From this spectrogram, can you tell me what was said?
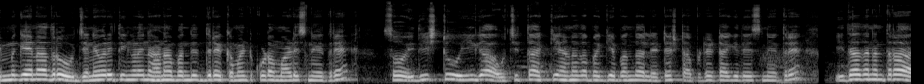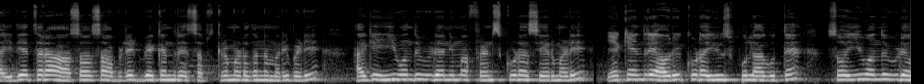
ನಿಮಗೇನಾದರೂ ಜನವರಿ ತಿಂಗಳಿನ ಹಣ ಬಂದಿದ್ದರೆ ಕಮೆಂಟ್ ಕೂಡ ಮಾಡಿ ಸ್ನೇಹಿತರೆ. ಸೊ ಇದಿಷ್ಟು ಈಗ ಉಚಿತ ಅಕ್ಕಿ ಹಣದ ಬಗ್ಗೆ ಬಂದ ಲೇಟೆಸ್ಟ್ ಅಪ್ಡೇಟ್ ಆಗಿದೆ ಸ್ನೇಹಿತರೆ. ಇದಾದ ನಂತರ ಇದೇ ಥರ ಹೊಸ ಹೊಸ ಅಪ್ಡೇಟ್ ಬೇಕಂದರೆ ಸಬ್ಸ್ಕ್ರೈಬ್ ಮಾಡೋದನ್ನು ಮರಿಬೇಡಿ. ಹಾಗೆ ಈ ಒಂದು ವಿಡಿಯೋ ನಿಮ್ಮ ಫ್ರೆಂಡ್ಸ್ ಕೂಡ ಶೇರ್ ಮಾಡಿ. ಯಾಕೆಂದರೆ ಅವ್ರಿಗೆ ಕೂಡ ಯೂಸ್ಫುಲ್ ಆಗುತ್ತೆ. ಸೊ ಈ ಒಂದು ವಿಡಿಯೋ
